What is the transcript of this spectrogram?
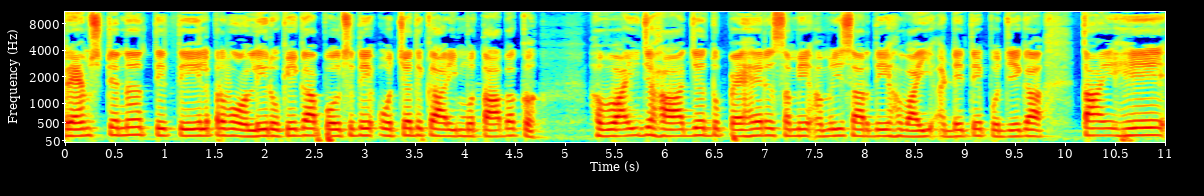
ਰੈਮਸਟਨ ਤੇ ਤੇਲ ਭਰਵਾਉਣ ਲਈ ਰੁਕੇਗਾ। ਪੁਲਿਸ ਦੇ ਉੱਚ ਅਧਿਕਾਰੀ ਮੁਤਾਬਕ ਹਵਾਈ ਜਹਾਜ਼ ਦੁਪਹਿਰ ਸਮੇਂ ਅੰਮ੍ਰਿਤਸਰ ਦੇ ਹਵਾਈ ਅੱਡੇ ਤੇ ਪੁੱਜੇਗਾ, ਤਾਂ ਇਹ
